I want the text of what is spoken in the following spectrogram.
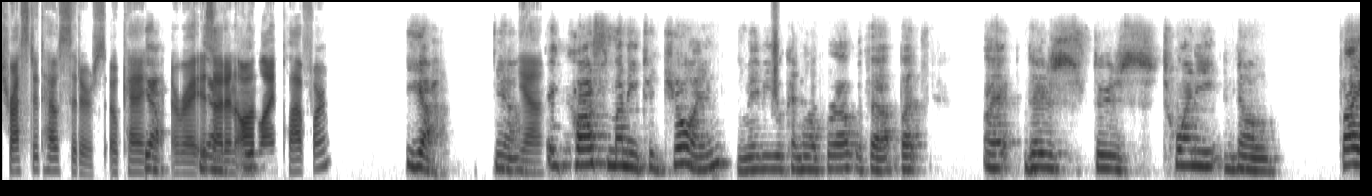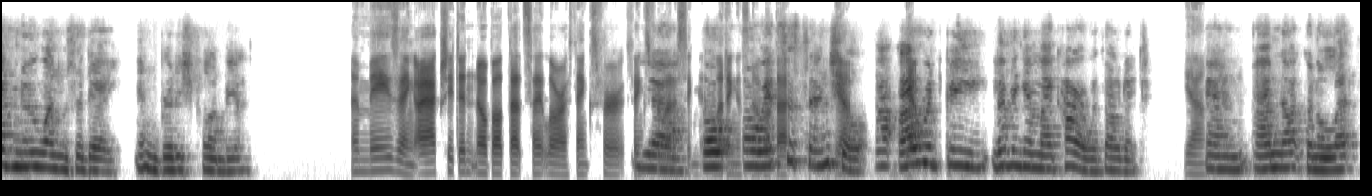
Trusted House Sitters. Okay. Yeah. All right. Is yeah. that an online platform? Yeah. Yeah. Yeah. It costs money to join. Maybe you can help her out with that. But I, there's there's 20, no, five new ones a day in British Columbia. Amazing. I actually didn't know about that site, Laura. Thanks for thanks yeah. for letting, oh, letting us know oh, about oh, it's that. essential. Yeah. I, I would be living in my car without it. Yeah. And I'm not going to let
